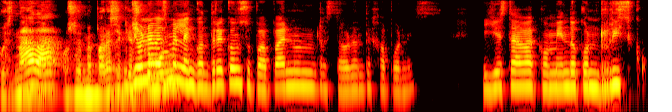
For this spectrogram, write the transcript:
pues nada, o sea, me parece que Yo es una como vez me la encontré con su papá en un restaurante japonés y yo estaba comiendo con Risco.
